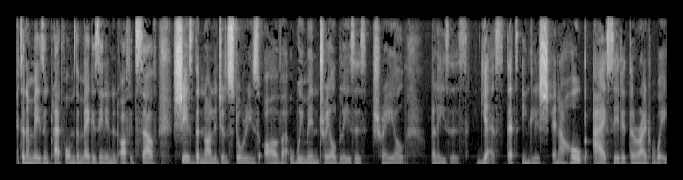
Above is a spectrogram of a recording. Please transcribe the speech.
it's an amazing platform. The magazine, in and of itself, shares the knowledge and stories of uh, women trailblazers. Trailblazers. Yes, that's English, and I hope I said it the right way.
